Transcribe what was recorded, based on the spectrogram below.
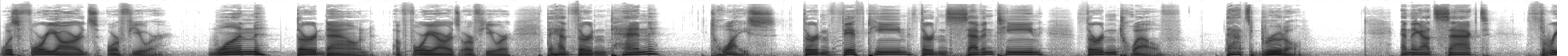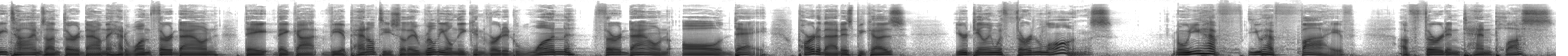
was four yards or fewer. One third down of four yards or fewer. They had third and 10 twice, third and 15, third and 17, third and 12. That's brutal. And they got sacked three times on third down. They had one third down they they got via penalty, so they really only converted one third down all day. Part of that is because you're dealing with third and longs. I mean, when you have you have five of third and ten plus,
